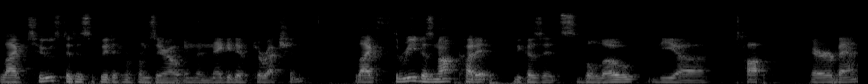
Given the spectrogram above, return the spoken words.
Lag 2 statistically different from 0 in the negative direction. Lag 3 does not cut it because it's below the uh, top error band.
